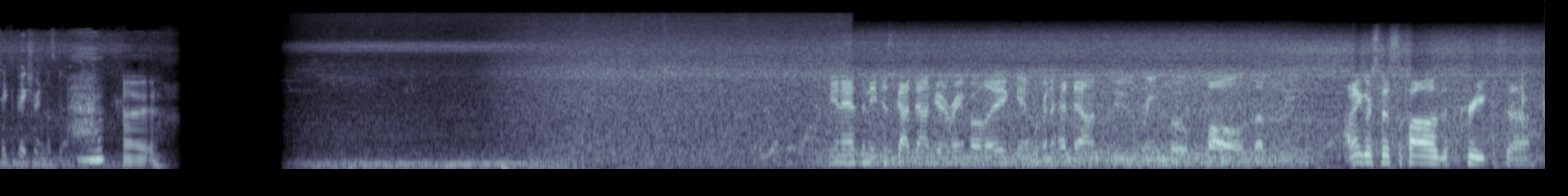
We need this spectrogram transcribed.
Take the picture and let's go. All right. Me and Anthony just got down here to Rainbow Lake, and we're gonna head down to Rainbow Falls, I believe. I think we're supposed to follow the creek, so.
